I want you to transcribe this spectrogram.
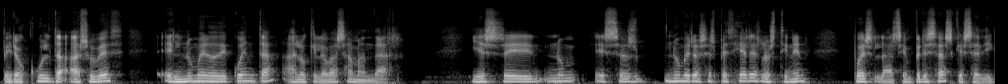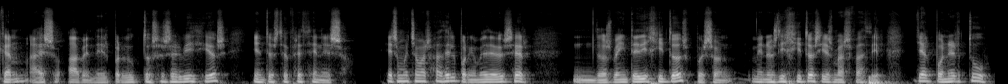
pero oculta a su vez, el número de cuenta a lo que lo vas a mandar. Y esos números especiales los tienen pues las empresas que se dedican a eso, a vender productos o servicios y entonces te ofrecen eso. Es mucho más fácil porque en vez de ser los 20 dígitos, pues son menos dígitos y es más fácil. Y al poner tú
